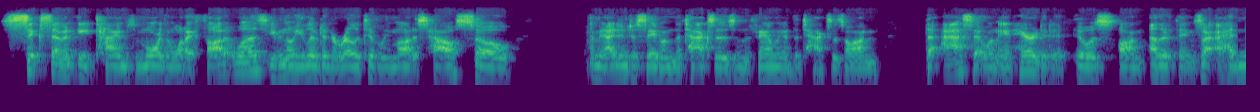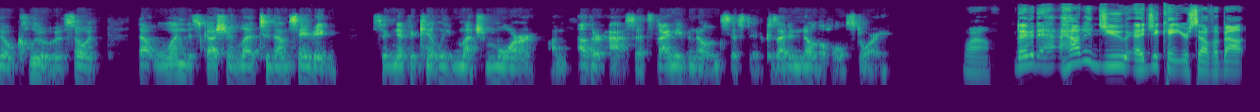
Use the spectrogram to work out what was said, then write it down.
six, seven, eight times more than what I thought it was, even though he lived in a relatively modest house. So, I mean, I didn't just save him the taxes and the family had the taxes on the asset when they inherited it. It was on other things. I, had no clue. So it, that one discussion led to them saving significantly much more on other assets that I didn't even know existed because I didn't know the whole story. Wow. Davide, how did you educate yourself about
